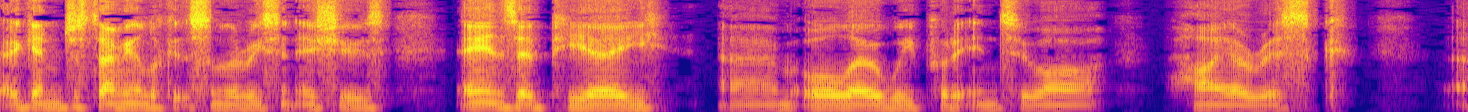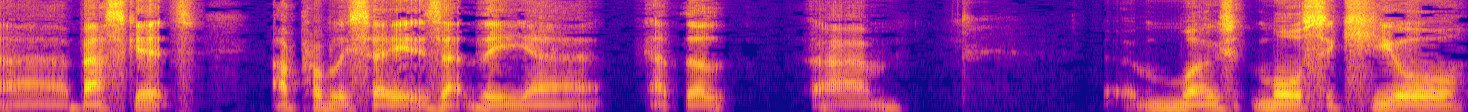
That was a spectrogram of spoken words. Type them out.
again, just having a look at some of the recent issues, ANZPA, um, although we put it into our higher risk uh, basket, I'd probably say is at the uh, at the um, most more secure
